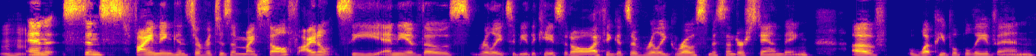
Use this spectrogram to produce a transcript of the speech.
Mhm. and since finding conservatism myself, I don't see any of those really to be the case at all. I think it's a really gross misunderstanding of what people believe in.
